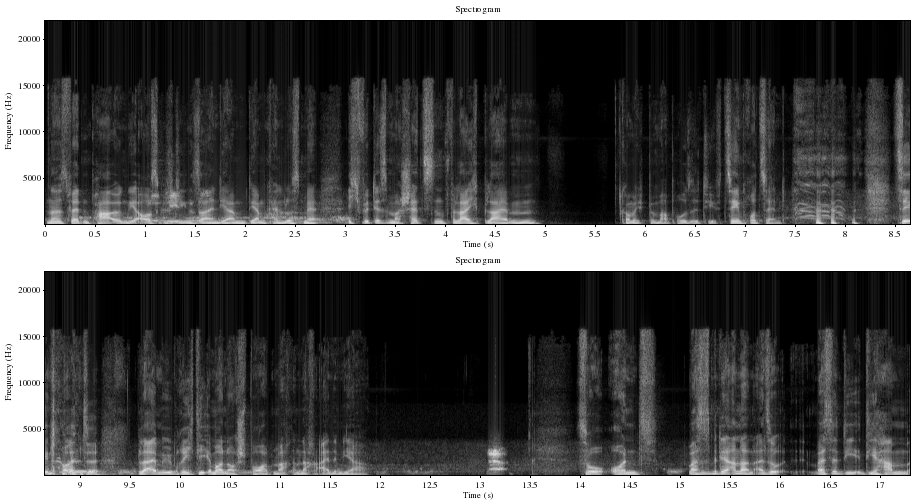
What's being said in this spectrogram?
Ne, es werden ein paar irgendwie ausgestiegen sein, die haben, die haben keine Lust mehr. Ich würde jetzt mal schätzen, vielleicht bleiben Komm, ich bin mal positiv. Zehn Prozent. Zehn Leute bleiben übrig, die immer noch Sport machen nach einem Jahr. So, und was ist mit den anderen? Also, weißt du, die, die haben,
